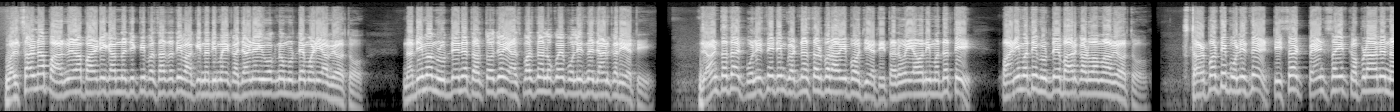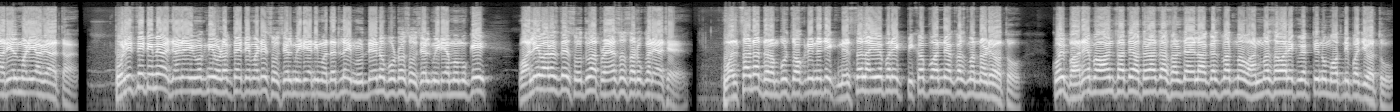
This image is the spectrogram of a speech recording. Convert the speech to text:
વલસાડના પારનેરા પારડી ગામ નજીકથી પસાર થતી વાકી નદીમાં એક અજાણ્યા યુવકનો મૃતદેહ મળી આવ્યો હતો. નદીમાં મૃતદેહને તરતો જોઈ આસપાસના લોકોએ પોલીસને જાણ કરી હતી. જાણ થતાં જ પોલીસની ટીમ ઘટના સ્થળ પર આવી પહોંચી હતી. તરવૈયાઓની મદદથી પાણીમાંથી મૃતદેહ બહાર કાઢવામાં આવ્યો હતો. સ્થળ પરથી પોલીસને ટી શર્ટ પેન્ટ સહિત કપડાં અને નારિયેલ મળી આવ્યા હતા. પોલીસની ટીમે અજાણ્યા યુવકની ઓળખ થાય તે માટે સોશિયલ મીડિયાની મદદ લઈ મૃતદેહનો ફોટો સોશિયલ મીડિયામાં મૂકી વાલી વારસને શોધવા પ્રયાસો શરૂ કર્યા છે. વલસાડના ધરમપુર ચોકડી નજીક નેશનલ હાઈવે પર એક પિકઅપ વાનને અકસ્માત નડ્યો હતો. કોઈ ભારે વાહન સાથે અથડાતા સર્જાયેલા અકસ્માતમાં વાનમાં સવાર એક વ્યક્તિનું મોત નીપજ્યું હતું.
